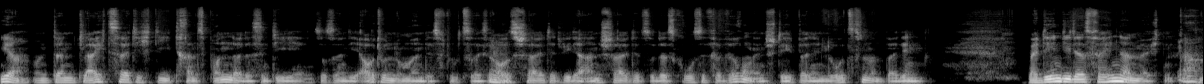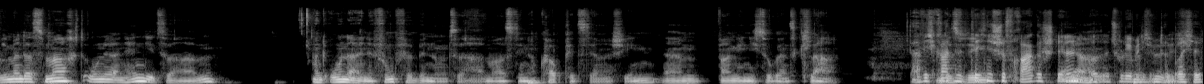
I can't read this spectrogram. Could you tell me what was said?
ja, und dann gleichzeitig die Transponder, das sind die sozusagen die Autonummern des Flugzeugs, Mhm. ausschaltet, wieder anschaltet, sodass große Verwirrung entsteht bei den Lotsen und bei den bei denen, die das verhindern möchten. Ah. Wie man das macht, ohne ein Handy zu haben und ohne eine Funkverbindung zu haben aus den Cockpits der Maschinen, ähm, war mir nicht so ganz klar. Darf ich gerade eine technische Frage stellen? Ja, also, Entschuldige, wenn ich unterbreche.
